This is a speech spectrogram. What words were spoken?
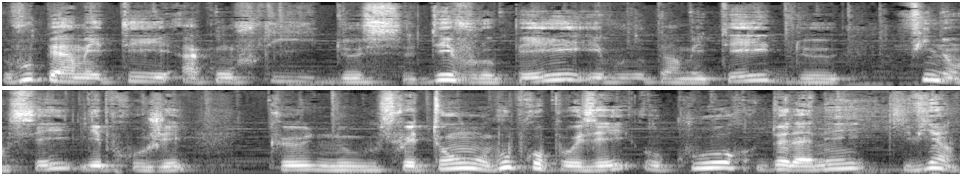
vous permettez à Conflit de se développer et vous nous permettez de financer les projets que nous souhaitons vous proposer au cours de l'année qui vient.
